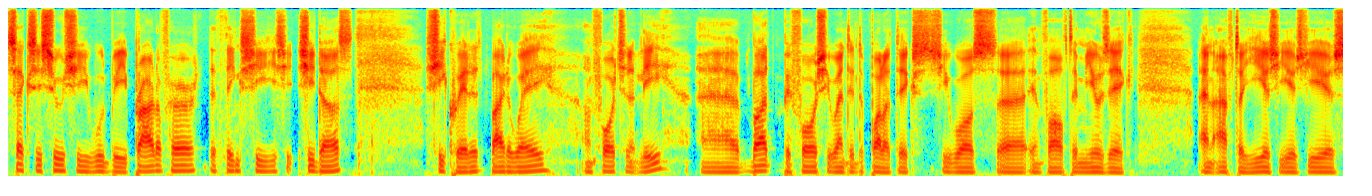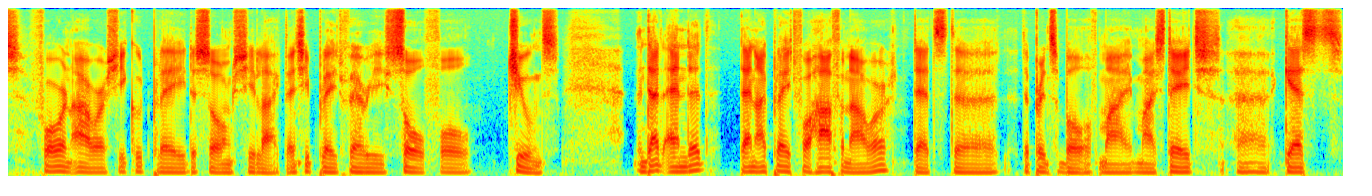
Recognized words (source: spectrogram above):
Sexy Sushi would be proud of her. The things she she, she does. She quit it, by the way, unfortunately. Uh, but before she went into politics, she was uh, involved in music. And after years, years, years, for an hour, she could play the songs she liked. And she played very soulful tunes. And that ended. Then I played for half an hour. That's the the principle of my my stage uh, guests.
